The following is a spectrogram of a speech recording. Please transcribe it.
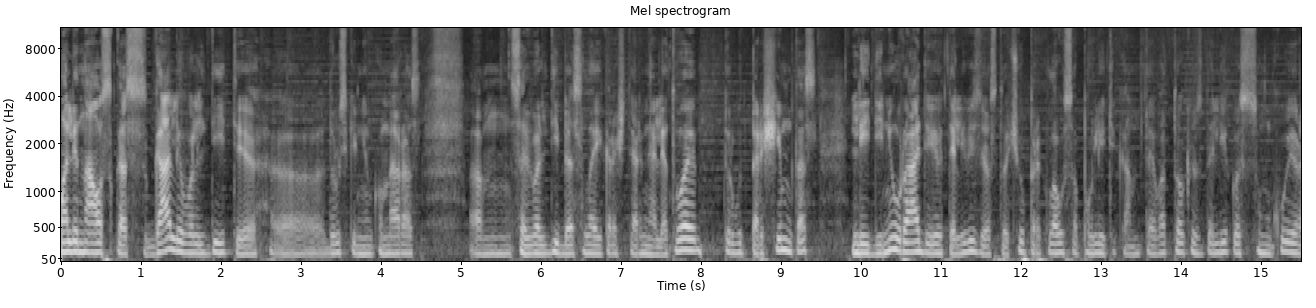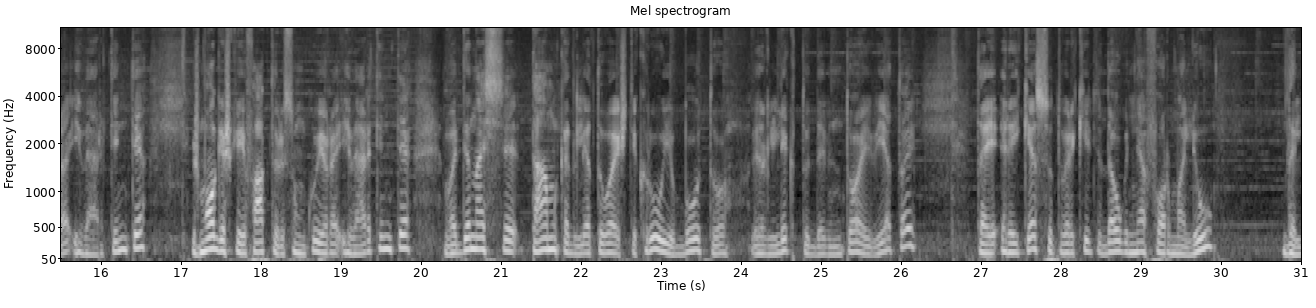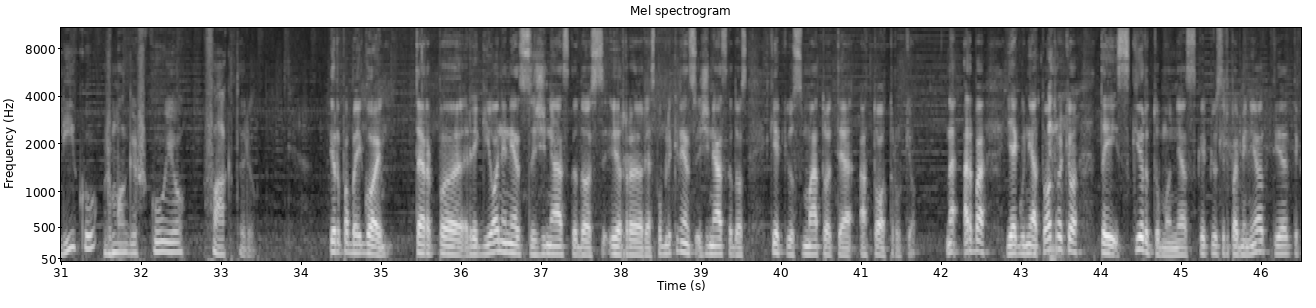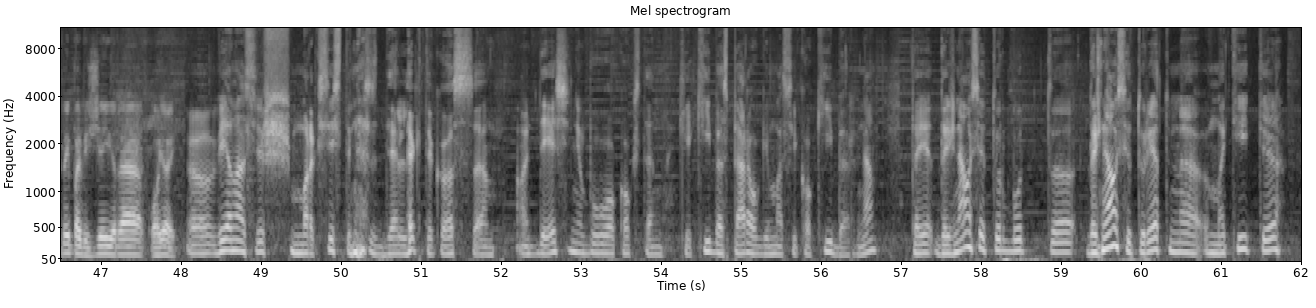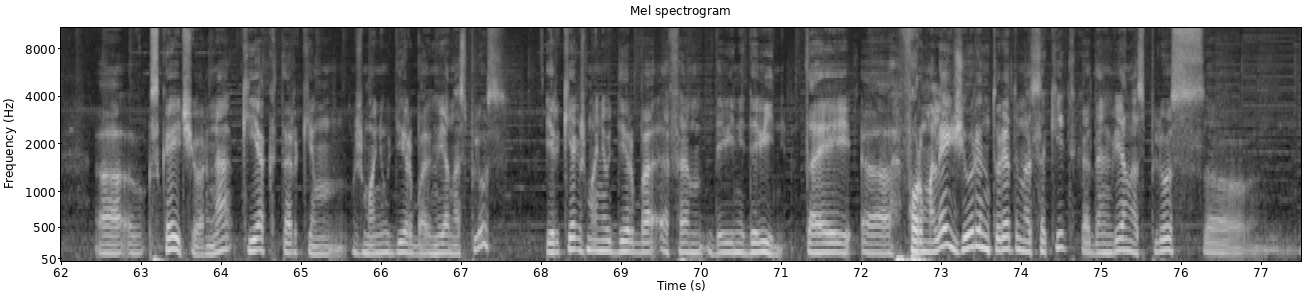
Malinauskas gali valdyti uh, druskininkų meras uh, um, savivaldybės laikraštį ar ne. Lietuvoje turbūt per šimtas leidinių, radio, televizijos stočių priklauso politikam. Tai va tokius dalykus sunku yra įvertinti. Žmogiškai faktorių sunku yra įvertinti. Vadinasi, tam, kad Lietuva iš tikrųjų būtų ir liktų devintoji vietoj, tai reikės sutvarkyti daug neformalių dalykų, žmogiškųjų faktorių. Ir pabaigoj, tarp regioninės žiniasklaidos ir respublikinės žiniasklaidos, kiek jūs matote atotrukio? Na, arba jeigu ne atotrukio, tai skirtumų, nes, kaip jūs ir paminėjote, tie tikrai pavyzdžiai yra ojoj. Vienas iš marksistinės dialektikos dėsnių buvo koks ten kiekybės peraugimas į kokybę, ar ne? Tai dažniausiai turbūt, dažniausiai turėtume matyti skaičių, ar ne, kiek, tarkim, žmonių dirba M1 plus ir kiek žmonių dirba FM99. Tai formaliai žiūrint, turėtume sakyti, kad M1 plus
